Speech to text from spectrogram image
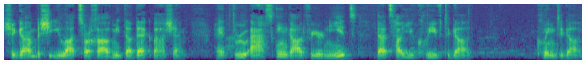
Shigam b'she'ilat tzorchav mitabek b'Hashem. Through asking God for your needs, that's how you cleave to God, cling to God.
